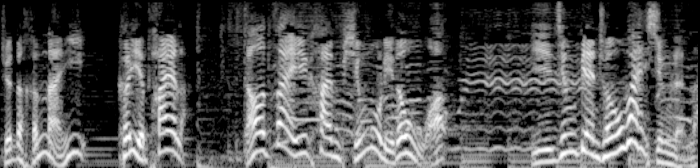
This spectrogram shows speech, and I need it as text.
觉得很满意，可以拍了，然后再一看屏幕里的我，已经变成外星人了。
